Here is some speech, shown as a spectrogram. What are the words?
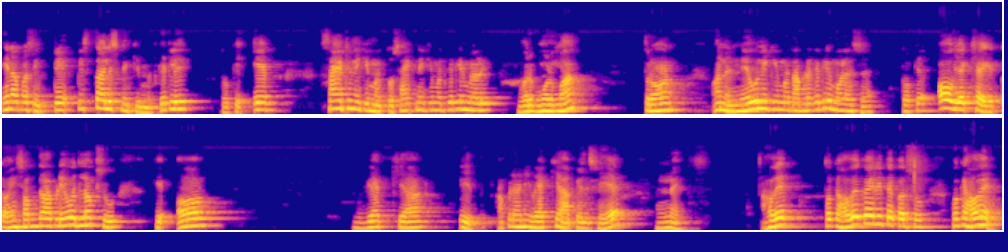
એના પછી તે પિસ્તાલીસની કિંમત કેટલી? તો કે એક. સાઠની કિંમત, તો સાઠની કિંમત કેટલી મળી? વર્ગમૂળમાં ત્રણ. અને નેવુંની કિંમત આપણે કેટલી મળે છે? તો કે અવ્યાખ્યાયિત. તો અહીં શબ્દ આપણે એવો જ લખશું કે અવ્યાખ્યાયિત. આપણે આની વ્યાખ્યા આપેલ છે નહીં. હવે, તો કે હવે કઈ રીતે કરશું? તો કે હવે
